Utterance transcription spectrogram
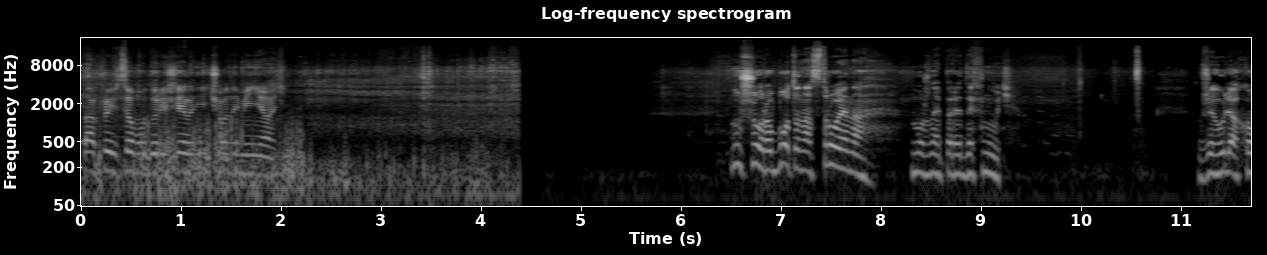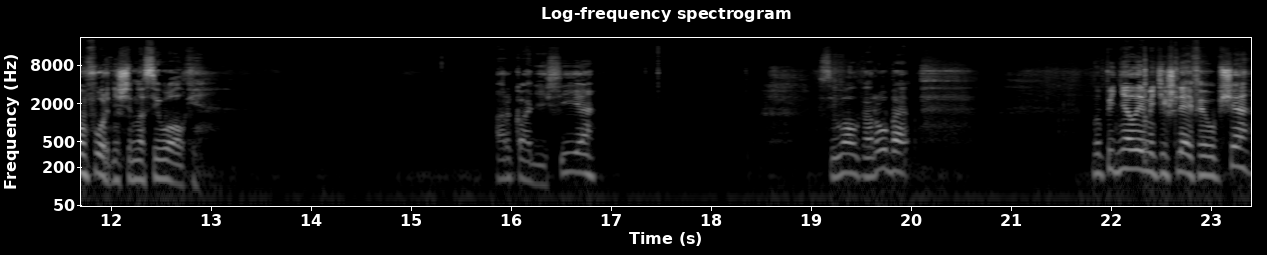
Так що і в цьому году вирішили нічого не міняти. Ну що, робота настроєна, можна і передихнути. В Жигулях комфортніше на сівалки. Аркадій сіє. Сівалка робить. Ну, підняли ми ті шлейфи взагалі.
